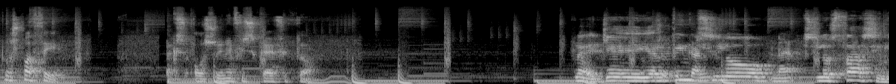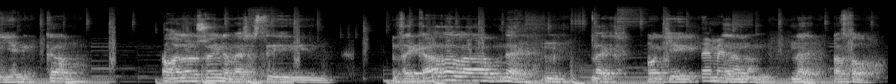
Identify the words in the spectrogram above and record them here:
προσπαθεί. Όσο είναι φυσικά εφικτό. Ναι, και η Αλπίν είναι ψιλο, ναι. ψιλοστάσιμη γενικά. Ο Αλόνσο είναι μέσα στη, Δεκάδα, αλλά ναι. Εντάξει, οκ. Ναι, ναι, αυτό.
